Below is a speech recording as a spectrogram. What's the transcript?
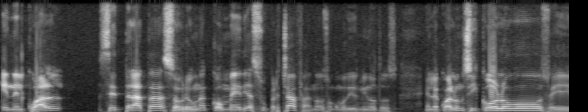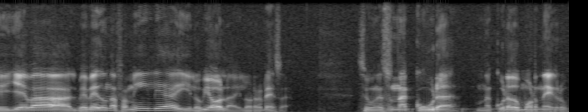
en el cual se trata sobre una comedia súper chafa, ¿no? Son como 10 minutos. En la cual un psicólogo se lleva al bebé de una familia y lo viola y lo regresa. Según es una cura, una cura de humor negro,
